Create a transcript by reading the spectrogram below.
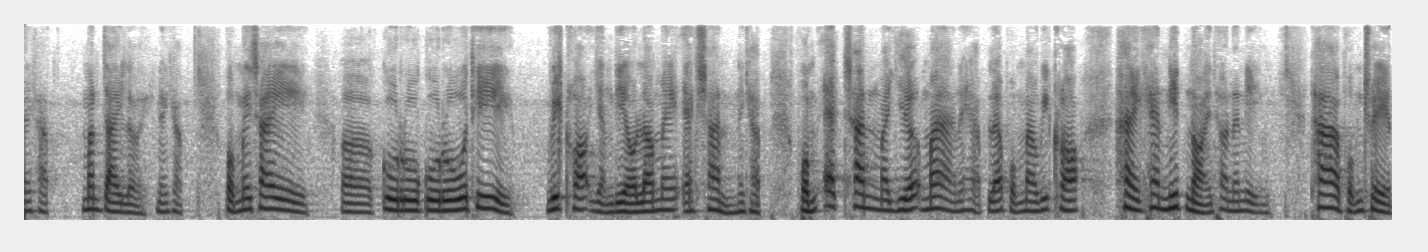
นะครับ มั่นใจเลยนะครับ ผมไม่ใช่กูรูกูรู้ที่วิเคราะห์อย่างเดียวแล้วไม่แอคชั่นนะครับ ผมแอคชั่นมาเยอะมากนะครับ แล้วผมมาวิเคราะห์ให้แค่นิดหน่อยเท่านั้นเอง ถ้าผมเทรด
